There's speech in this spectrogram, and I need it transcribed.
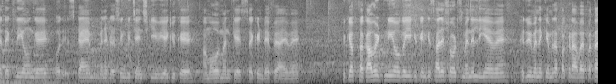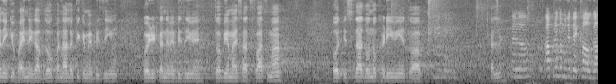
सिनेमेटिक्स आप लोगों ने देख लिए होंगे और इस टाइम मैंने ड्रेसिंग भी चेंज की हुई है क्योंकि हम ओवरमन के सेकंड डे पे आए हुए हैं। क्योंकि अब थकावट नहीं हो गई है क्योंकि इनके सारे शॉट्स मैंने लिए हुए हैं। फिर भी मैंने कैमरा पकड़ा हुआ है। पता नहीं क्यों भाई ने कहा ब्लॉग बना लो क्योंकि मैं बिज़ी हूँ वो एडिट करने में बिज़ी हुए हैं। तो अभी हमारे साथ फातमा और इसरा दोनों खड़ी हुई हैं तो आप कर लें। हेलो आपने तो मुझे देखा होगा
